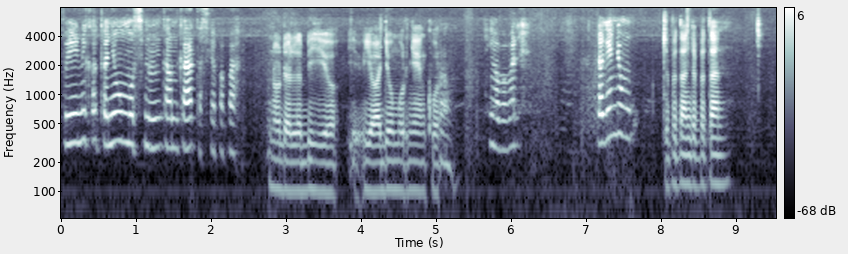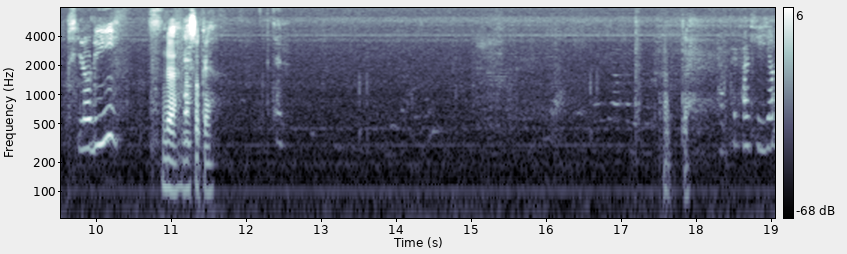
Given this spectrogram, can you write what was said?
Tapi ini katanya umur 9 tahun ke atas ya papa. No udah lebih yo, yo aja umurnya yang kurang. Ya nggak apa-apa deh. Lagian cuma Cepetan, cepetan. si Lodi. Udah, masuk ya. Kaki ya.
